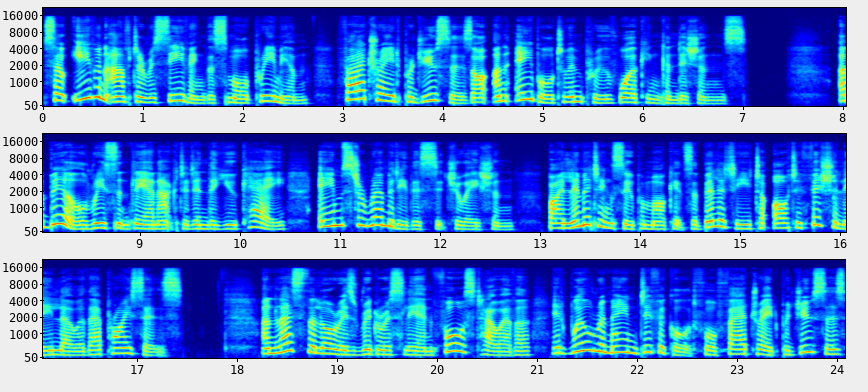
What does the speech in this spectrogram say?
So even after receiving the small premium, fair trade producers are unable to improve working conditions. A bill recently enacted in the UK aims to remedy this situation by limiting supermarkets' ability to artificially lower their prices. Unless the law is rigorously enforced, however, it will remain difficult for fair trade producers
